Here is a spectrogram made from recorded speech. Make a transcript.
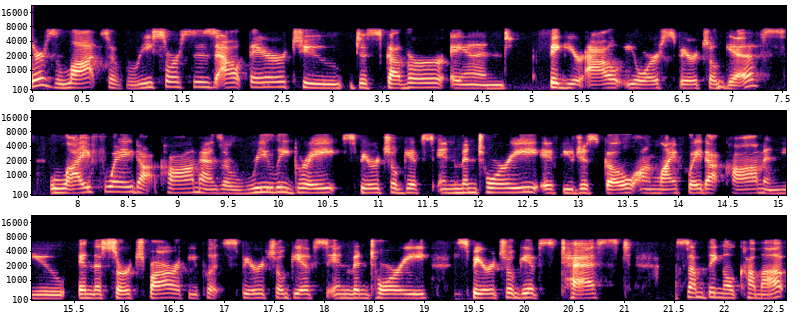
There's lots of resources out there to discover and figure out your spiritual gifts. Lifeway.com has a really great spiritual gifts inventory. If you just go on lifeway.com and you, in the search bar, if you put spiritual gifts inventory, spiritual gifts test, something will come up.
